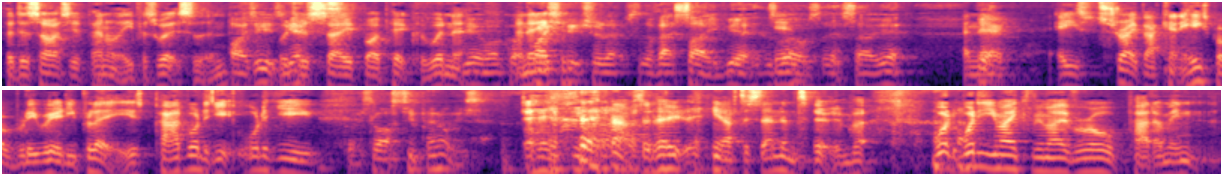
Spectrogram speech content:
the decisive penalty for Switzerland, oh, I did, which yes. was saved by Pickford, wasn't it? Yeah, well, I've got and a great picture of that, of that, save, yeah, as yeah. well. So, so, yeah. And yeah. he's straight back in. He's probably really pleased. Pad, what did you? What did you? Got his last two penalties. Absolutely, you have to send them to him. But what what do you make of him overall, Pad? I mean,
